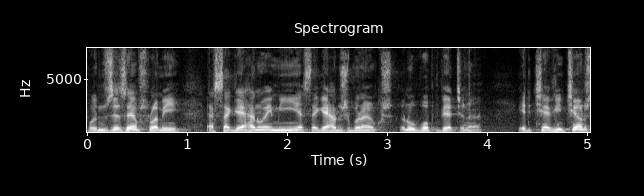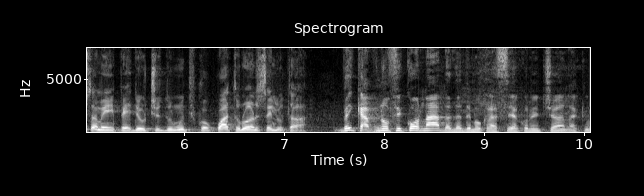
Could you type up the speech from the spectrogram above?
foi nos exemplos para mim. Essa guerra não é minha, essa é guerra dos brancos. Eu não vou para o Vietnã. Ele tinha 20 anos também, perdeu o título do mundo, ficou quatro anos sem lutar. Vem cá, não ficou nada da democracia corintiana? Que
